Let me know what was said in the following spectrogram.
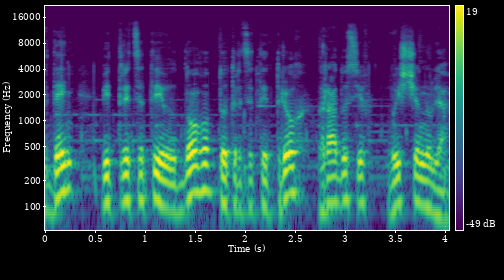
вдень від 31 до 33 градусів вище нуля.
